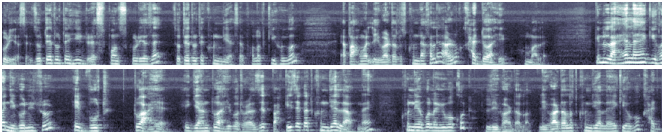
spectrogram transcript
কৰি আছে। য'তে ত'তে সি ৰেচপঞ্চ কৰি আছে য'তে ত'তে খুন্দি আছে। ফলত কি হৈ গ'ল? এটা সময়ত লিভাৰডালত খুন্দা খালে আৰু খাদ্য আহি সোমালে। কিন্তু লাহে লাহে কি হয় নিগনিটোৰ সেই বোধটো আহে সেই জ্ঞানটো আহিব ধৰে যে বাকী জেগাত খুন্দিয়াই লাভ নাই। খুন্দিয়াব লাগিব ক'ত? লিভাৰডালত লিভাৰডালত খুন্দিয়ালেহে কি হ'ব? খাদ্য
